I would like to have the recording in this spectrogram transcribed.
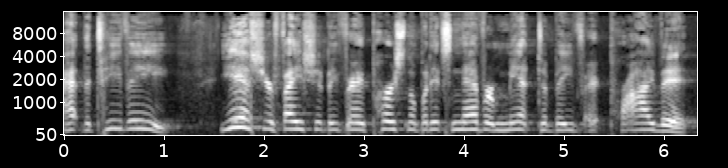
at the TV, Yes, your faith should be very personal, but it's never meant to be private.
